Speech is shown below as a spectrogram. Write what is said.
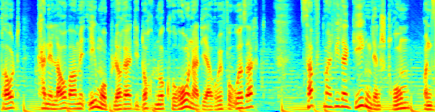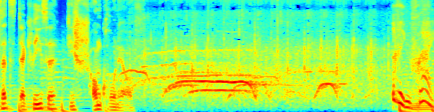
Braut keine lauwarme Emo-Plörre, die doch nur Corona-Diarrhoe verursacht. Zapft mal wieder gegen den Strom und setzt der Krise die Schaumkrone auf. Ringfrei.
